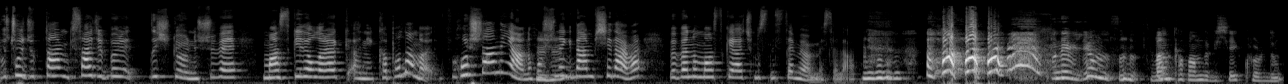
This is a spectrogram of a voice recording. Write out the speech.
Bu çocuktan sadece böyle dış görünüşü ve maskeli olarak hani kapalı ama hoşlandı yani. Hoşuna giden bir şeyler var ve ben o maskeyi açmasını istemiyorum mesela. Bu ne biliyor musunuz? Ben kafamda bir şey kurdum.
